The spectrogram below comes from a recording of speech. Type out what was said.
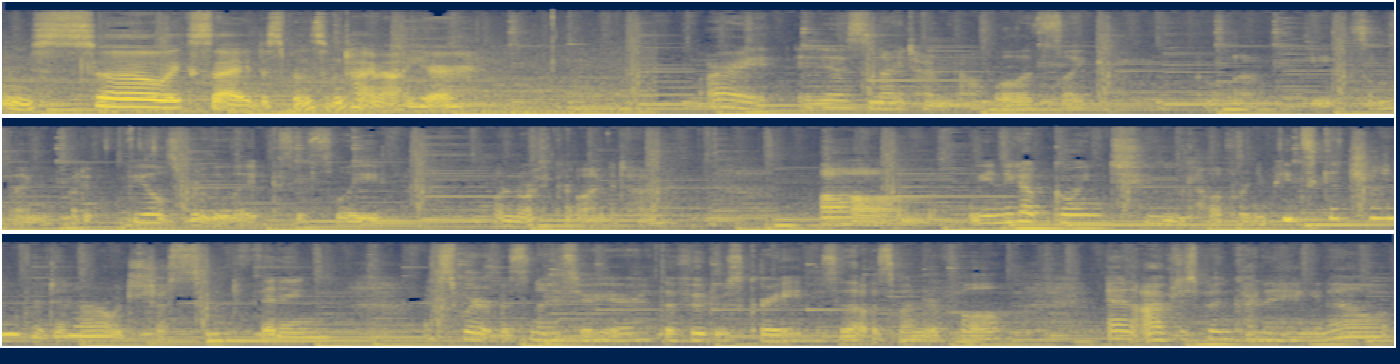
I'm so excited to spend some time out here. Alright, it is nighttime now. Well, it's like, I don't know, 8 something, but it feels really late because it's late on North Carolina time. Um, we ended up going to California Pizza Kitchen for dinner, which just seemed fitting. I swear it was nicer here. The food was great, so that was wonderful. And I've just been kind of hanging out.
